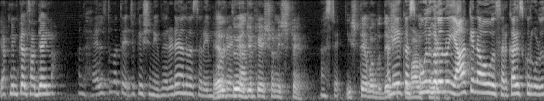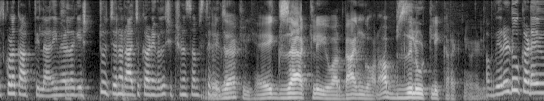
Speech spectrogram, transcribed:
ಯಾಕೆ ನಿಮ್ಮ ಕೆಲಸ ಸಾಧ್ಯ ಇಲ್ಲ? ಹೆಲ್ತ್ ಮತ್ತೆ ಎಜುಕೇಶನ್ ಇವೆರಡೇ ಅಲ್ವಾ ಸರ್ ಹೆಲ್ತ್ ಎಜುಕೇಶನ್ ಇಷ್ಟೇ. ಅಷ್ಟೇ. ಇಷ್ಟೇ ಒಂದು ಅನೇಕ ಸ್ಕೂಲ್ಗಳನ್ನು ಯಾಕೆ ನಾವು ಸರ್ಕಾರಿ ಸ್ಕೂಲ್ಗಳು ಉಳಿಸ್ಕೊಳಕ್ ಆಗ್ತಿಲ್ಲ? ನೀವು ಹೇಳಿದಾಗ ಎಷ್ಟು ಜನ ರಾಜಕಾರಣಿಗಳು ಶಿಕ್ಷಣ ಸಂಸ್ಥೆಗಳು exactly exactly you are bang on absolutely correct ನೀವು ಹೇಳಿ ಅವೆರಡೂ ಕಡೆಯೂ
